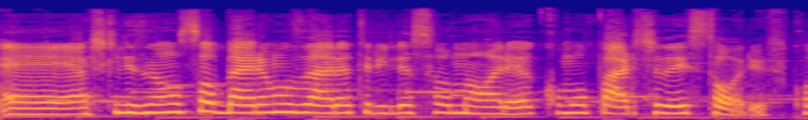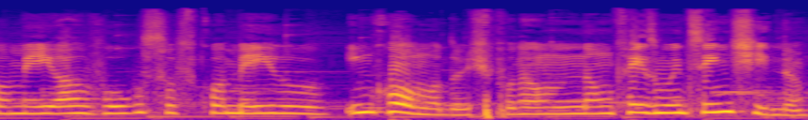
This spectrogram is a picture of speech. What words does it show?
É, acho que eles não souberam usar a trilha sonora como parte da história. Ficou meio avulso, ficou meio incômodo, tipo, não, não fez muito sentido.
